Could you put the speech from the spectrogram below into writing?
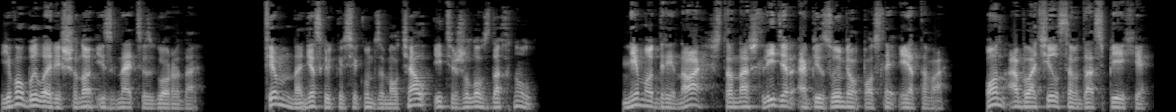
Его было решено изгнать из города. Фем на несколько секунд замолчал и тяжело вздохнул. Не мудрено, что наш лидер обезумел после этого. Он облачился в доспехи,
